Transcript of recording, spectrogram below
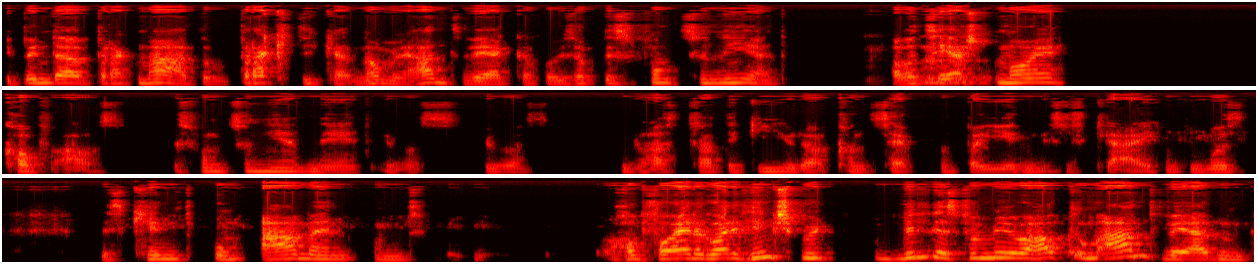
ich bin da Pragmat und Praktiker, nochmal Handwerker, wo ich sage, das funktioniert. Aber zuerst mal Kopf aus. Das funktioniert nicht übers, übers, über eine Strategie oder Konzept und bei jedem ist es gleich und du musst das Kind umarmen und habe vorher noch gar nicht hingespielt, will das von mir überhaupt umarmt werden?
